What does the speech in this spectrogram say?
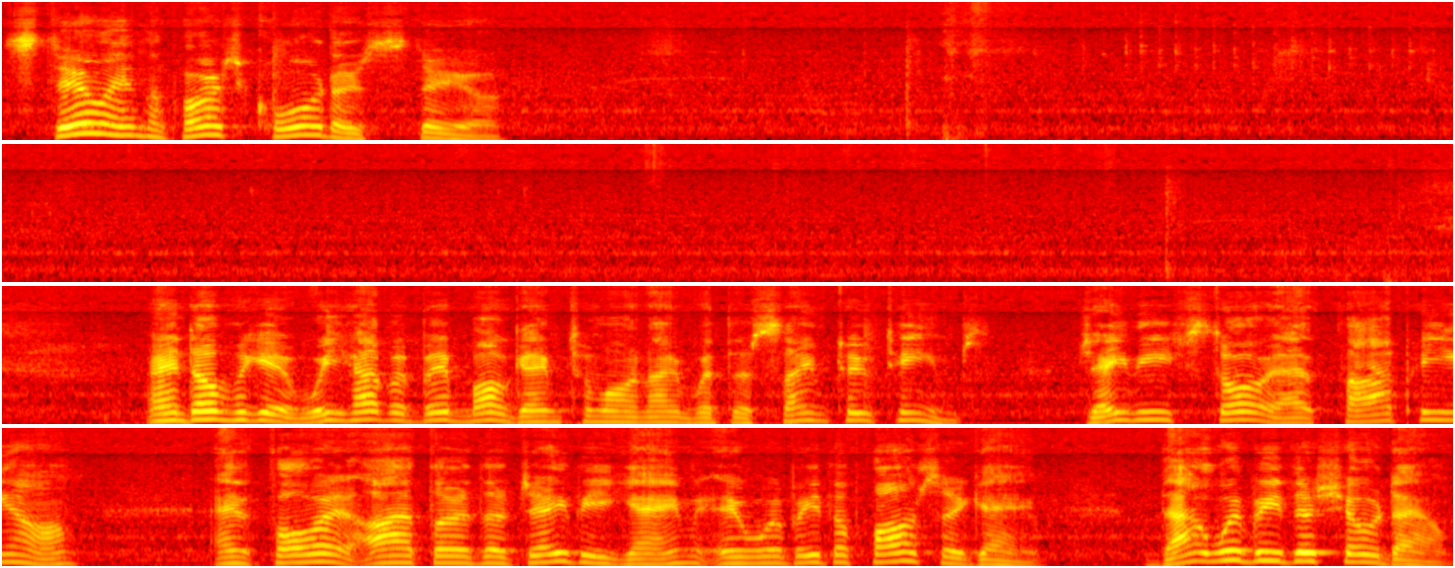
Still in the first quarter still. And don't forget, we have a big ball game tomorrow night with the same two teams. JV Store at 5 p.m. And for it, after the JV game, it will be the Foster game. That will be the showdown.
